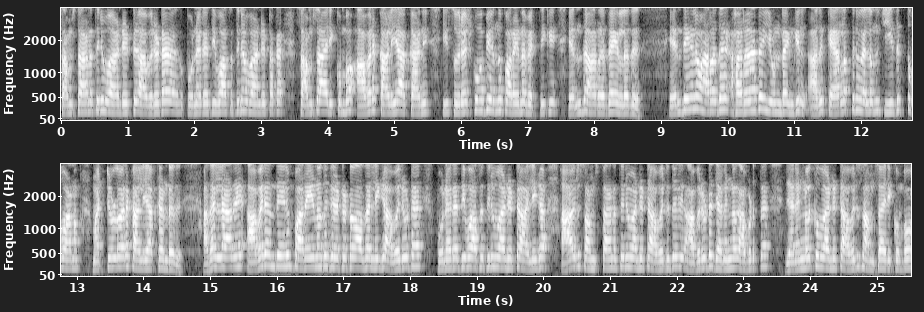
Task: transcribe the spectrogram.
സംസ്ഥാനത്തിന് വേണ്ടിയിട്ട് അവരുടെ പുനരധിവാസത്തിന് വേണ്ടിയിട്ടൊക്കെ സംസാരിക്കുമ്പോൾ അവരെ കളിയാക്കാൻ ഈ സുരേഷ് ഗോപി എന്ന് പറയുന്ന വ്യക്തിക്ക് എന്ത് நல்லது. എന്തെങ്കിലും അർഹത അർഹതയുണ്ടെങ്കിൽ അത് കേരളത്തിന് വല്ലതും ചെയ്തിട്ട് വേണം മറ്റുള്ളവരെ കളിയാക്കേണ്ടത്. അതല്ലാതെ അവരെന്തേലും പറയണത് കേട്ടിട്ടോ അതല്ലെങ്കിൽ അവരുടെ പുനരധിവാസത്തിന് വേണ്ടിയിട്ട് അല്ലെങ്കിൽ ആ ഒരു സംസ്ഥാനത്തിന് വേണ്ടിയിട്ട് അവരുടെ അവരുടെ ജനങ്ങൾ അവിടുത്തെ ജനങ്ങൾക്ക് വേണ്ടിയിട്ട് അവർ സംസാരിക്കുമ്പോൾ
